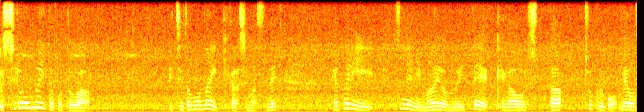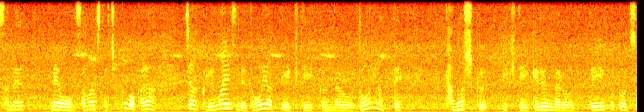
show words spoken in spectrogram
後ろを向いたことは一度もない気がしますね。やっぱり常に前を向いて怪我をした直後目を覚め目を覚ました直後からじゃあ車椅子でどうやって生きていくんだろうどうやって楽しく生きていけるんだろうっていうことをず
